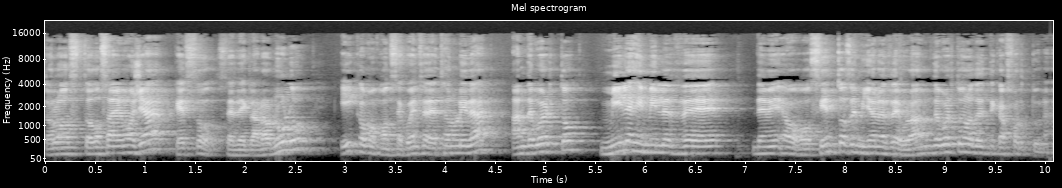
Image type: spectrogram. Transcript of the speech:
todos, todos sabemos ya que eso se declaró nulo y como consecuencia de esta nulidad han devuelto miles y miles de, o cientos de millones de euros, han devuelto una auténtica fortuna.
